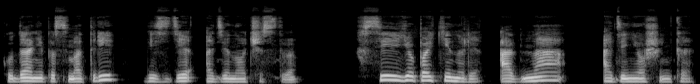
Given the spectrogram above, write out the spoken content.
Куда ни посмотри, везде одиночество. Все ее покинули, одна одинешенька.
